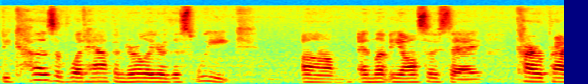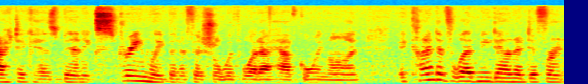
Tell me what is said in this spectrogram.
because of what happened earlier this week, um, and let me also say, chiropractic has been extremely beneficial with what I have going on. It kind of led me down a different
